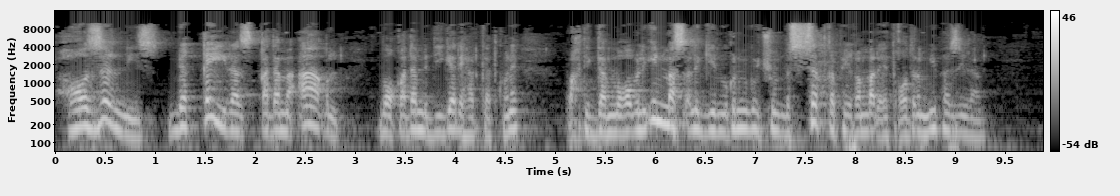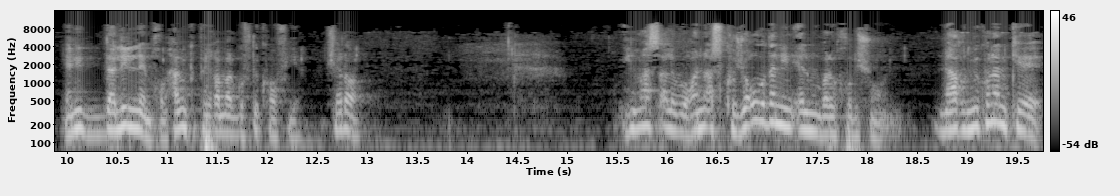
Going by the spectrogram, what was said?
حاضر نیست به غیر از قدم عقل با قدم دیگری حرکت کنه وقتی در مقابل این مسئله گیر می‌کنه میگه چون به صدق پیغمبر اعتقاد رو میپذیرم. یعنی دلیل نمی‌خوام. همین که پیغمبر گفته کافیه. چرا؟ این مسئله واقعا از کجا آوردن این علم برای خودشون؟ نقل می‌کنن که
